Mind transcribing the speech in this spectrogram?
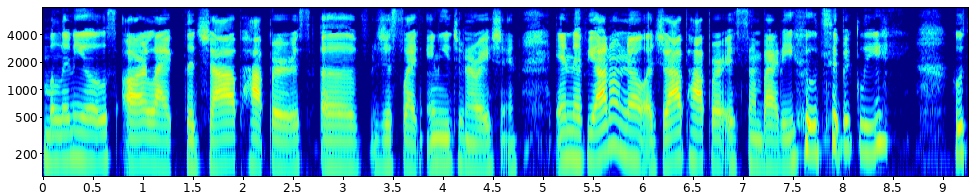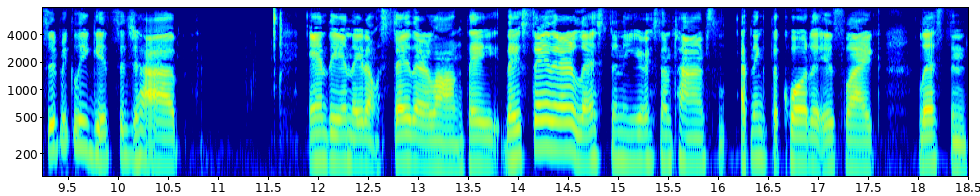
millennials are like the job hoppers of just like any generation. And if y'all don't know, a job hopper is somebody who typically who typically gets a job and then they don't stay there long. They they stay there less than a year sometimes. I think the quota is like less than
